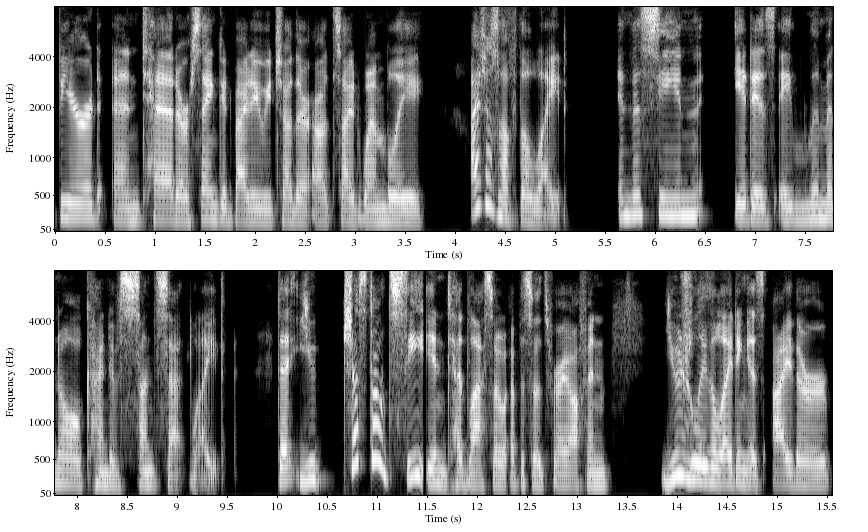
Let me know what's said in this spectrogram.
Beard and Ted are saying goodbye to each other outside Wembley, I just love the light. In this scene, it is a liminal kind of sunset light that you just don't see in Ted Lasso episodes very often. Usually the lighting is either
